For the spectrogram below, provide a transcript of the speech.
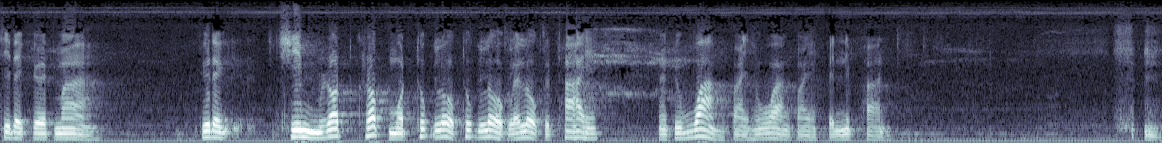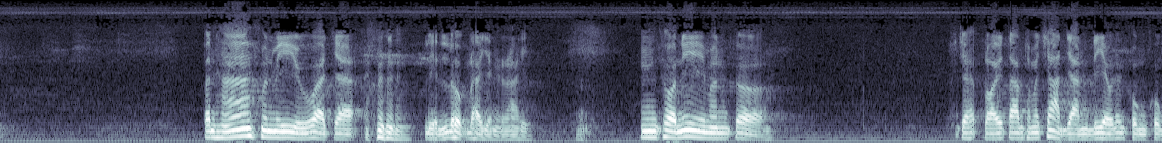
ที่ได้เกิดมา คือได้ชิมรสครบหมดทุกโลก ทุกโลกและโลกสุดท้ายคือว่างไปว่างไปเป็นนิพพาน ปัญหามันมีอยู่ว่าจะเปลี่ยนโลกได้อย่างไรข้อนี้มันก็ จะปล่อยตามธรรมชาติอย่างเดียวนั้นคงคง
